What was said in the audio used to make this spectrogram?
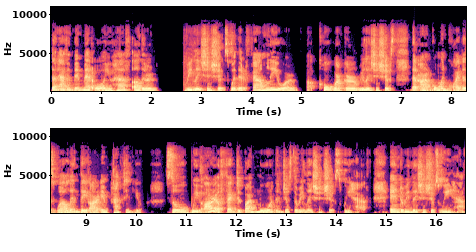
that haven't been met, or you have other relationships with their family or uh, co-worker relationships that aren't going quite as well and they are impacting you so we are affected by more than just the relationships we have and the relationships we have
